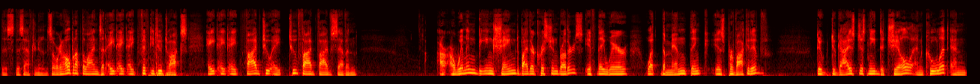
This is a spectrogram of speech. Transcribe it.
this this afternoon. So we're going to open up the lines at 888 52 Talks, 888 528 2557. Are women being shamed by their Christian brothers if they wear what the men think is provocative? Do, do guys just need to chill and cool it and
